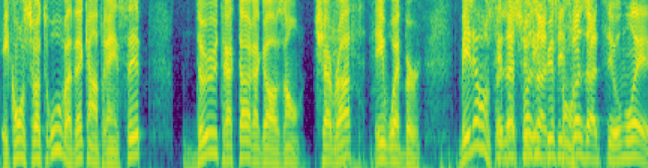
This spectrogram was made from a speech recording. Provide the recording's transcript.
et qu'on se retrouve avec, en principe, deux tracteurs à gazon, Charrot et Weber. Mais là, on s'est sois assuré gentil, puisqu'on- sois gentil. Au moins,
